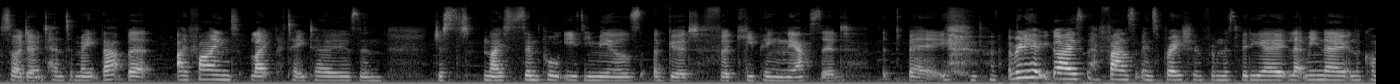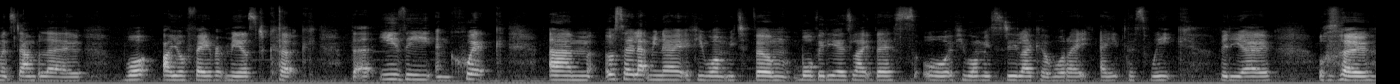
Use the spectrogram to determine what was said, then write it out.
So I don't tend to make that, but I find like potatoes and just nice simple easy meals are good for keeping the acid at bay. I really hope you guys have found some inspiration from this video. Let me know in the comments down below what are your favourite meals to cook that are easy and quick. Um, also let me know if you want me to film more videos like this or if you want me to do like a what I ate this week video. Also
